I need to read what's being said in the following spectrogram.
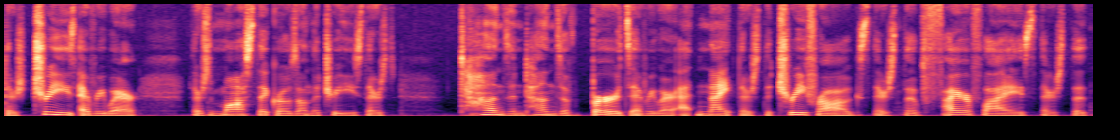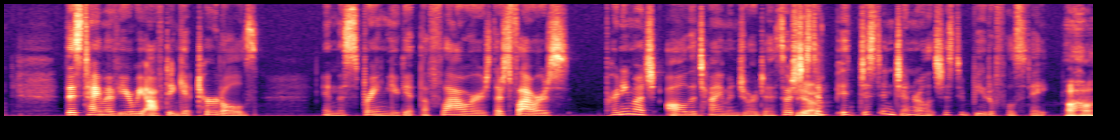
there's trees everywhere. There's moss that grows on the trees. There's tons and tons of birds everywhere at night. There's the tree frogs. There's the fireflies. There's the this time of year we often get turtles. In the spring you get the flowers. There's flowers pretty much all the time in Georgia. So it's just yeah. a it just in general, it's just a beautiful state. Uh-huh.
